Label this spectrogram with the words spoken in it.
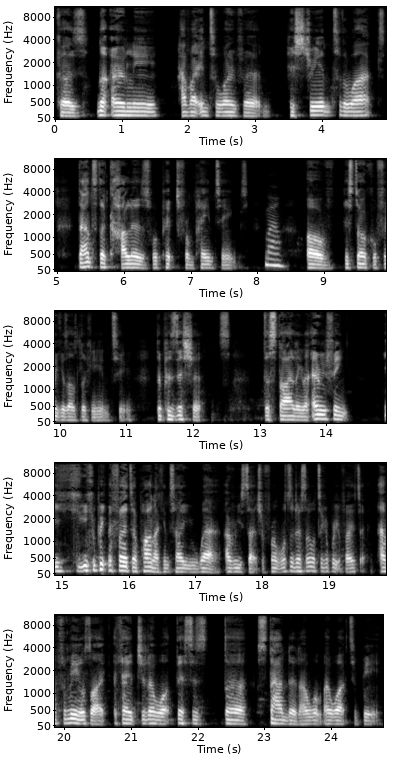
because not only have I interwoven history into the works, down to the colors were picked from paintings Wow. Of historical figures I was looking into, the positions, the styling, like everything. You, you can pick the photo apart. I can tell you where I researched it from. What's this? I want to take a brief photo. And for me, it was like, okay, do you know what? This is the standard I want my work to be,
